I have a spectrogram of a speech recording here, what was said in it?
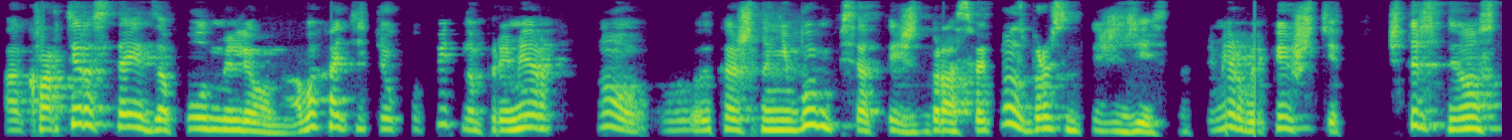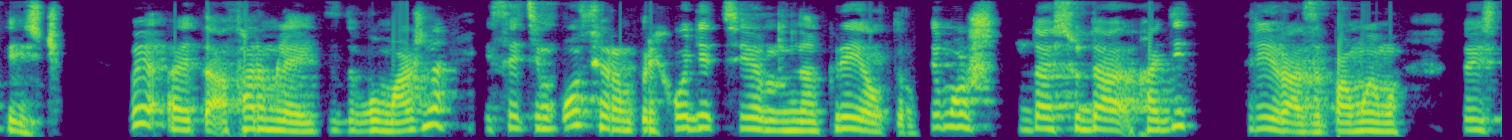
а квартира стоит за полмиллиона, а вы хотите ее купить, например, ну, конечно, не будем 50 тысяч сбрасывать, но сбросим тысяч 10. Например, вы пишете 490 тысяч. Вы это оформляете бумажно и с этим оффером приходите к риэлтору. Ты можешь туда-сюда ходить три раза, по-моему. То есть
